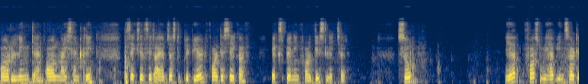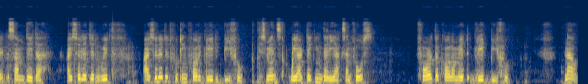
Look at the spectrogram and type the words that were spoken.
all linked and all nice and clean. This Excel sheet I have just prepared for the sake of explaining for this lecture. So here first we have inserted some data isolated with isolated footing for grid B4. This means we are taking the reaction force for the column at grid B4. Now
